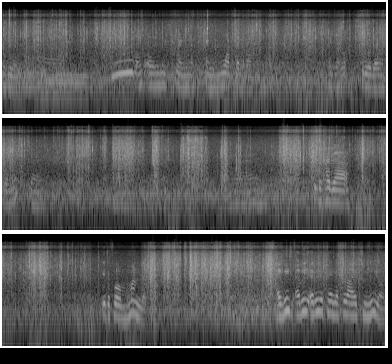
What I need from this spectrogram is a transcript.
look at that. Ooh, bang ơi, nó hành là hành ngọt đây mà bang Hay là gọt sữa đây bang ơi nhé. Chà. Itu ada itu for Monday. I wish I wish I wish can fly to New York.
